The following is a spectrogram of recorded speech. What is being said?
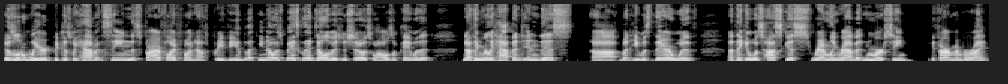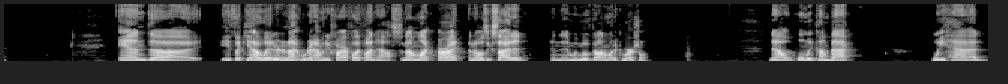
It was a little weird because we haven't seen this Firefly Funhouse preview, but you know, it's basically a television show, so I was okay with it. Nothing really happened in this uh, but he was there with, I think it was Huskus, Rambling Rabbit, and Mercy. if I remember right. And uh, he's like, "Yeah, later tonight we're gonna have a new Firefly Funhouse." And I'm like, "All right," and I was excited. And then we moved on and went to commercial. Now, when we come back, we had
